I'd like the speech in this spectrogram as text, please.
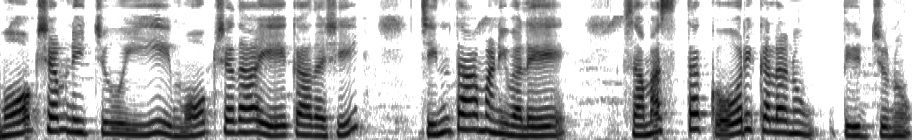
మోక్షం నిచ్చు ఈ మోక్షద ఏకాదశి చింతామణి వలె సమస్త కోరికలను తీర్చును.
